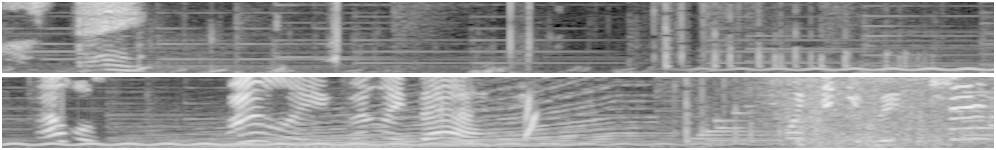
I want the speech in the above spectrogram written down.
Oh, dang. That was really, really bad. Wait, did you make it?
